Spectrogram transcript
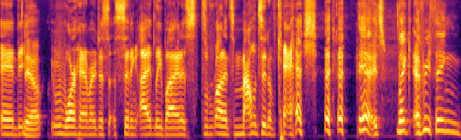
and. Warhammer just sitting idly by on its on its mountain of cash. yeah, it's like everything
